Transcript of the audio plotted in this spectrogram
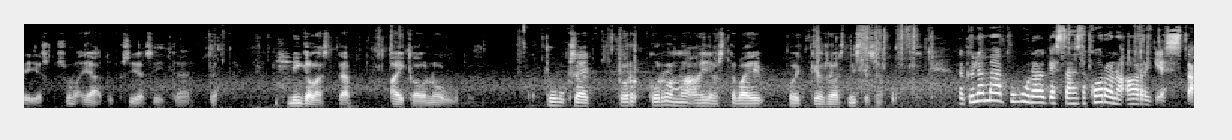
teidän sun ajatuksia siitä, että minkälaista tämä aika on ollut. Puhuuko sä kor- korona-ajasta vai poikkeusajasta? Mistä sä puhut? No kyllä mä puhun oikeastaan sitä korona-arjesta.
